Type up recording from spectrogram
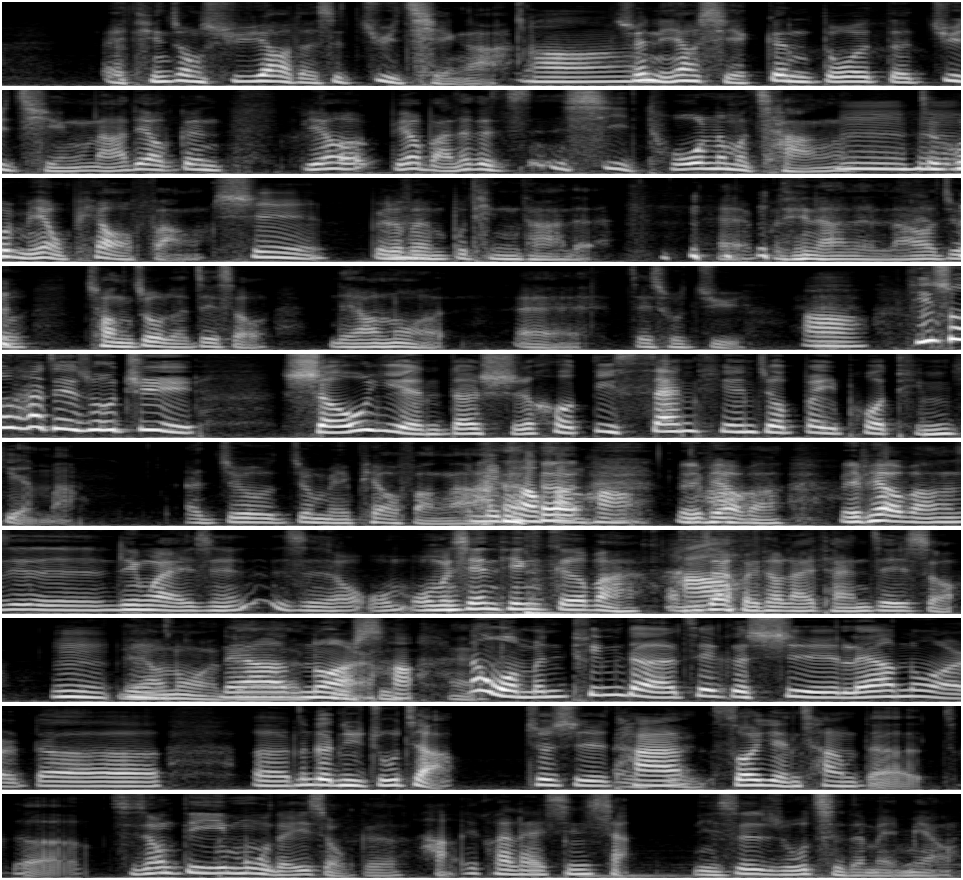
哎，听众需要的是剧情啊。哦。所以你要写更多的剧情，拿掉更。”不要不要把那个戏拖那么长，嗯，这个会没有票房。是贝多芬不听他的，哎，不听他的，然后就创作了这首《雷奥诺》哎，这出剧。哦，听说他这出剧首演的时候，第三天就被迫停演嘛？呃，就就没票房啊，没票房 哈，没票房，没票房是另外一些，是我我们先听歌吧，我们再回头来谈这一首。嗯，雷奥诺尔，雷奥诺尔，好，那我们听的这个是雷奥诺尔的，呃，那个女主角，就是她所演唱的这个其中第一幕的一首歌，好，一块来欣赏。你是如此的美妙。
